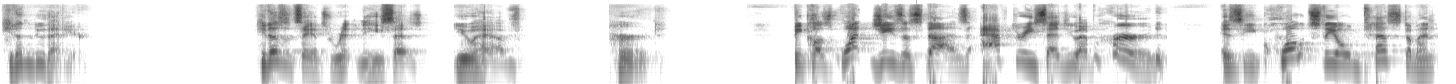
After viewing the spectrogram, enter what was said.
He doesn't do that here. He doesn't say it's written. He says, You have heard. Because what Jesus does after he says, You have heard, is he quotes the Old Testament,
